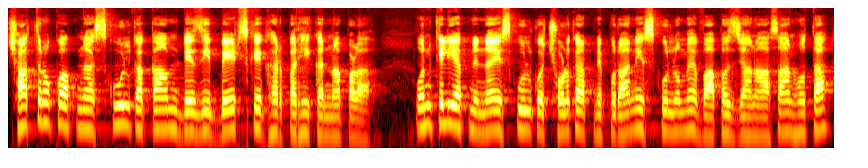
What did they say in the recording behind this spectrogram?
छात्रों को अपना स्कूल का काम डेजी बेट्स के घर पर ही करना पड़ा। उनके लिए अपने नए स्कूल को छोड़कर अपने पुराने स्कूलों में वापस जाना आसान होता,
